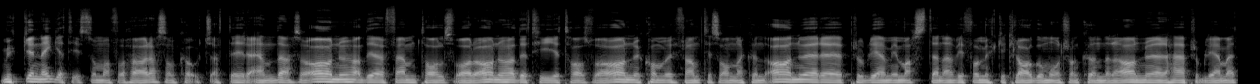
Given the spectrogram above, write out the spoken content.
mycket negativt som man får höra som coach att det är det enda så ah, nu hade jag fem talsvar, ah, nu hade jag tio talsvar, ah, nu kommer vi fram till sådana kunder, ah, nu är det problem i masterna, vi får mycket klagomål från kunderna, ah, nu är det här problemet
